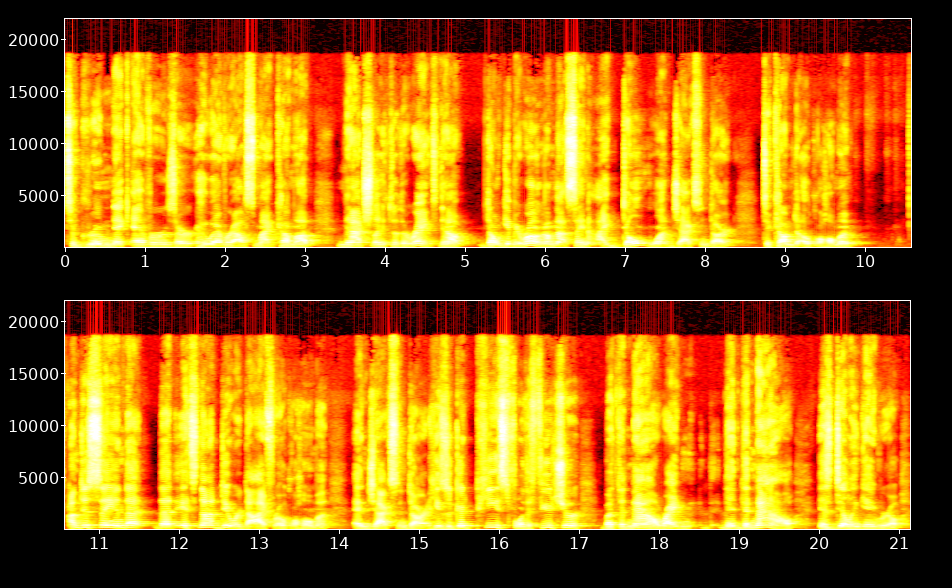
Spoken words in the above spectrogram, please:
to groom Nick Evers or whoever else might come up naturally through the ranks. Now, don't get me wrong, I'm not saying I don't want Jackson Dart to come to Oklahoma. I'm just saying that that it's not do or die for Oklahoma and Jackson Dart. He's a good piece for the future, but the now, right? The, the now is Dillon Gabriel,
